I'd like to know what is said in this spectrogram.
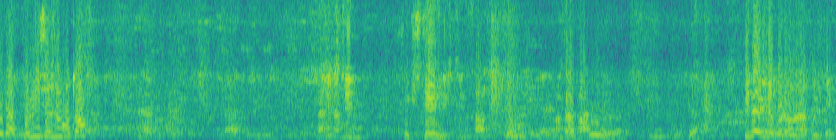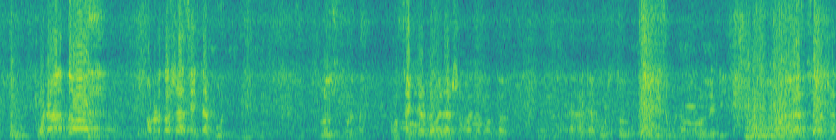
এটা পুলিশ স্টেশন কত? সিক্সটিন আচ্ছা কি হয়েছে ঘটনা শুনছে ঘটনা তো আমরা তো সাথে একটা বুট ক্লোজ করে দিলাম পঞ্চায়েতটা বাজার সময় যখন তো একটা বুট তো করে দিয়েছে মোটামুটি অলরেডি ছয়শো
